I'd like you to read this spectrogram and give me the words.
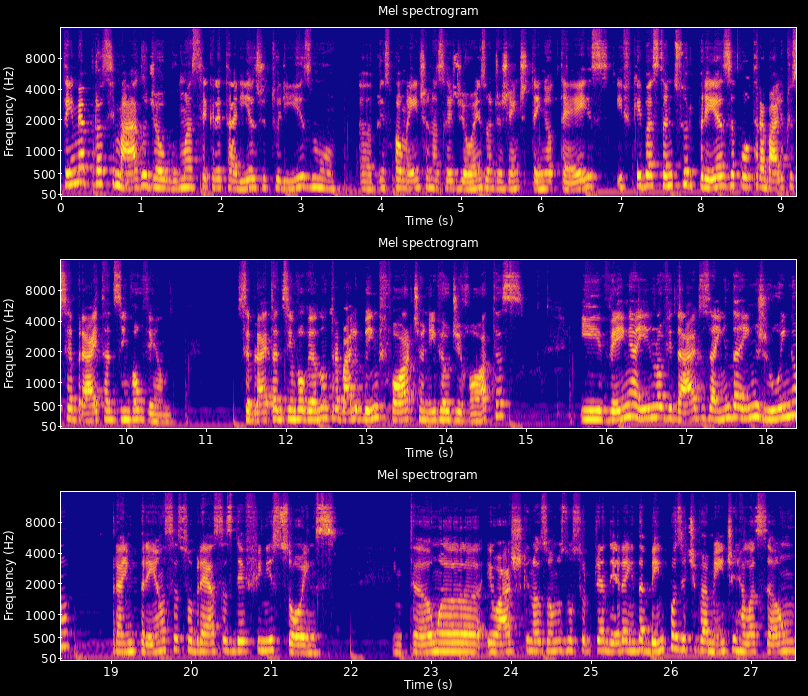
tenho me aproximado de algumas secretarias de turismo, uh, principalmente nas regiões onde a gente tem hotéis, e fiquei bastante surpresa com o trabalho que o Sebrae está desenvolvendo. O Sebrae está desenvolvendo um trabalho bem forte a nível de rotas, e vem aí novidades ainda em junho para a imprensa sobre essas definições. Então, uh, eu acho que nós vamos nos surpreender ainda bem positivamente em relação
